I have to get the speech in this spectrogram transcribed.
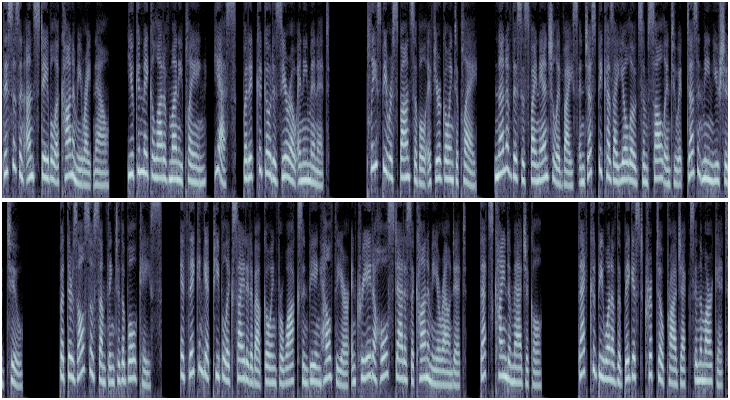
This is an unstable economy right now. You can make a lot of money playing, yes, but it could go to zero any minute. Please be responsible if you're going to play. None of this is financial advice and just because I YOLO'd some sol into it doesn't mean you should too. But there's also something to the bull case. If they can get people excited about going for walks and being healthier and create a whole status economy around it, that's kinda magical. That could be one of the biggest crypto projects in the market.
